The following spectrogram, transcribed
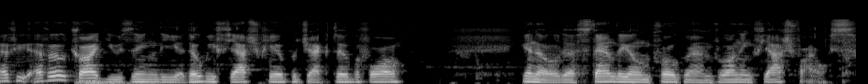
Have you ever tried using the Adobe Flash Player Projector before? You know, the standalone program for running Flash files.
